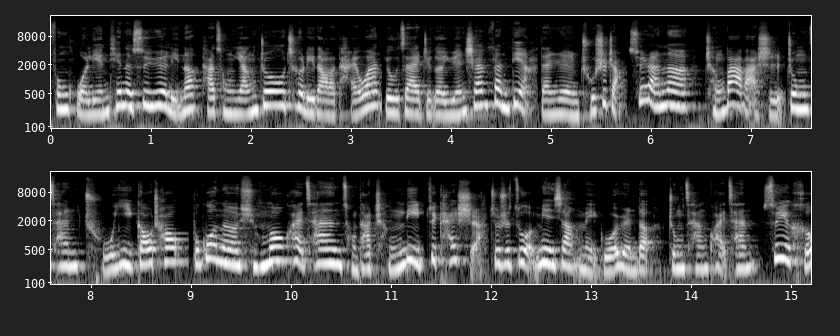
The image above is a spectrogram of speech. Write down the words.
烽火连天的岁月里呢，他从扬州撤离到了台湾，又在这个圆山饭店啊担任厨师长。虽然呢，程爸爸是中餐厨艺高超，不过呢，熊猫快餐从它成立最开始啊，就是做面向美国人的中餐快餐，所以和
